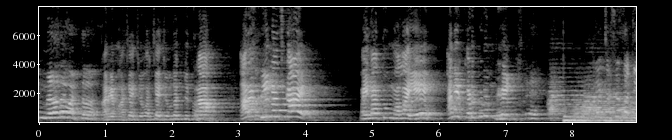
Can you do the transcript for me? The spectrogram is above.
मिळालं वाटतं. अरे माझ्या जीवाच्या जीवलग मित्रा अरे बिलच काय? पहिला तू मला ये आणि कडकडून भेट. अरे कशासाठी?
